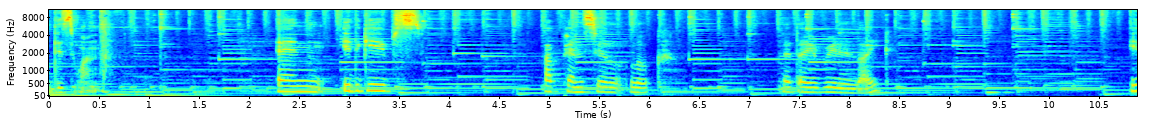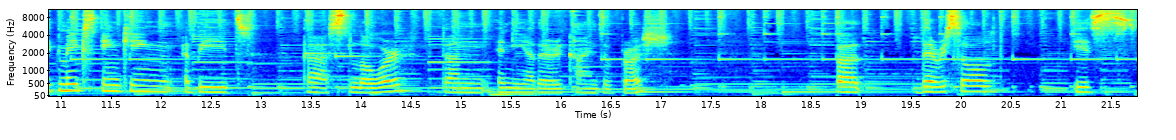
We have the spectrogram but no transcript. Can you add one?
this one. And it gives a pencil look that I really like. It makes inking a bit uh, slower than any other kind of brush, but the result is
